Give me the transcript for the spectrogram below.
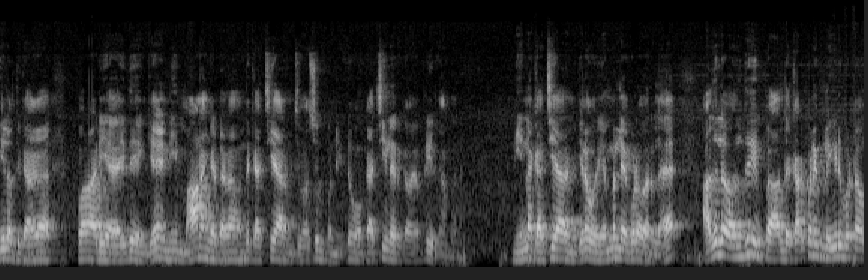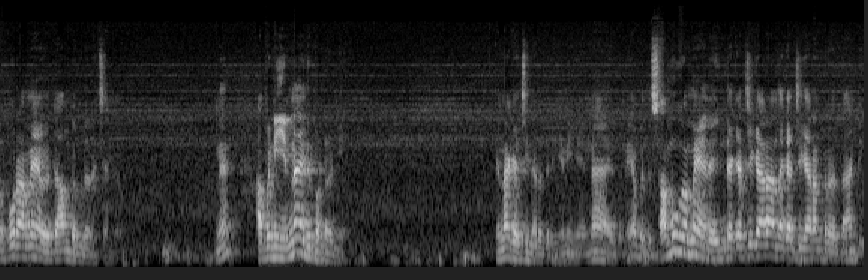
ஈழத்துக்காக போராடிய இது எங்கே? நீ மானம் கெட்டவன் வந்து கட்சி ஆரம்பித்து வசூல் பண்ணிட்டு உன் கட்சியில் இருக்கவன் எப்படி இருக்கான் பாரு? நீ என்ன கட்சி ஆரம்பிக்கிற? ஒரு எம்எல்ஏ கூட வரல. அதில் வந்து இப்போ அந்த கற்பழிப்பில் ஈடுபட்டவன் பூராமே தாம் தமிழரை சேர்ந்தவன் அப்போ நீ என்ன இது பண்ணுற நீ? என்ன கட்சி நடத்துறீங்க? நீங்கள் என்ன இது பண்ணீங்க அப்போ இந்த சமூகமே இந்த- இந்த கட்சிக்காரன் அந்த கட்சிக்காரன்றதை தாண்டி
